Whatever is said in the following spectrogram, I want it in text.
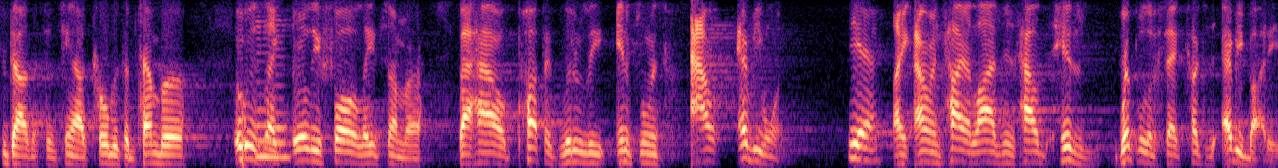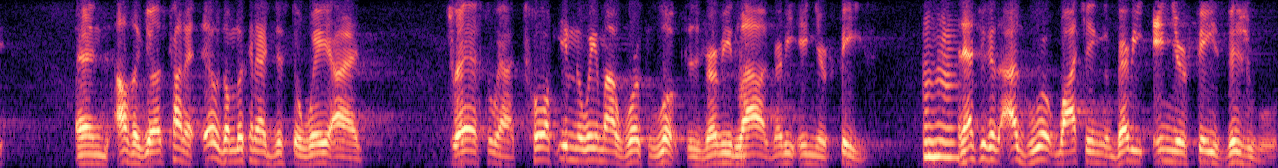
2015, October, September. It was like mm-hmm. early fall, late summer, about how Puff has literally influenced our everyone, Yeah. like our entire lives, and how his ripple effect touches everybody. And I was like, yo, it's kind of ill. I'm looking at just the way I dress, the way I talk, even the way my work looks is very loud, very in your face. Mhm. And that's because I grew up watching very in your face visuals.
